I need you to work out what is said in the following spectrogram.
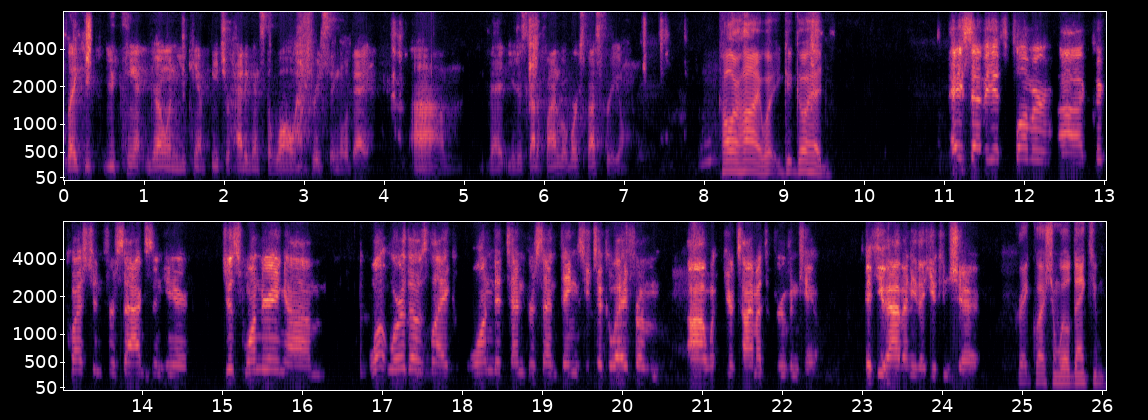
Like you, you can't go and you can't beat your head against the wall every single day. Um, that you just got to find what works best for you. Caller, hi. What? Go ahead. Hey, Sevi, it's Plumber. Uh, quick question for Saxon here. Just wondering, um, what were those like one to ten percent things you took away from uh, your time at the Proven Camp? If you have any that you can share. Great question, Will. Thank you.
